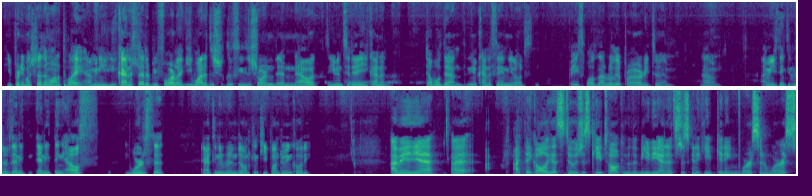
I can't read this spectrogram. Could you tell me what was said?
he pretty much doesn't want to play. I mean, he, he kind of said it before, like he wanted the, sh- the season shortened, and now even today he kind of doubled down, you know, kind of saying, you know, baseball's not really a priority to him. Um, I mean, you think there's any anything else worse that Anthony Rendon can keep on doing, Cody? I mean, yeah, I I think all he has to do is just keep talking to the media, and it's just going to keep getting worse and worse.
